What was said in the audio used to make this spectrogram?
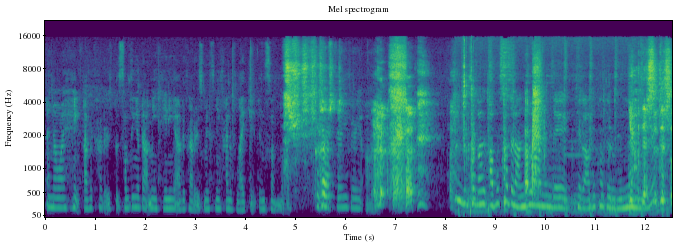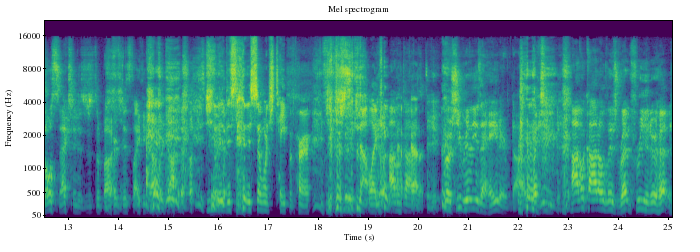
I know I hate avocados, but something about me hating avocados makes me kind of like it in some way. Very, very odd. 제가 아보카도를 안 좋아하는데 제가 아보카도를 못 Yo, 먹는 this 거를 this whole section is just about her disliking avocados. there's, there's so much tape of her just not liking Avocados. Bro, she really is a hater, dog. Like she, avocado lives rent free in her head.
